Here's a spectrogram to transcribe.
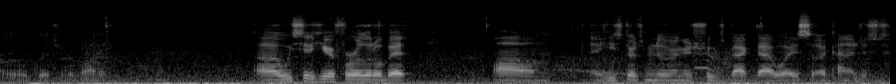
A little glitch of a body. Uh, we sit here for a little bit. Um, and he starts maneuvering his troops back that way, so I kind of just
